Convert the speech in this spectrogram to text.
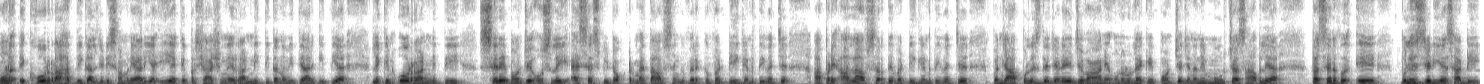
ਹੁਣ ਇੱਕ ਹੋਰ ਰਾਹਤ ਦੀ ਗੱਲ ਜਿਹੜੀ ਸਾਹਮਣੇ ਆ ਰਹੀ ਹੈ, ਇਹ ਹੈ ਕਿ ਪ੍ਰਸ਼ਾਸਨ ਨੇ ਰਣਨੀਤੀ ਤਾਂ ਨਵੀਂ ਤਿਆਰ ਕੀਤੀ ਹੈ, ਲੇਕਿਨ ਉਹ ਰਣਨੀਤੀ ਸਿਰੇ ਪਹੁੰਚੇ, ਉਸ ਲਈ ਐਸਐਸਪੀ ਡਾਕਟਰ ਮਹਿਤਾਬ ਸਿੰਘ ਵਿਰਕ ਵੱਡੀ ਗਿਣਤੀ ਵਿੱਚ, ਆਪਣੇ ਆਲਾ ਅਫਸਰ ਤੇ ਵੱਡੀ ਗਿਣਤੀ ਵਿੱਚ ਪੰਜਾਬ ਪੁਲਿਸ ਦੇ ਜਿਹੜੇ ਜਵਾਨ ਹੈ ਉਹਨਾਂ ਨੂੰ ਲੈ ਕੇ ਪਹੁੰਚੇ, ਜਿਨ੍ਹਾਂ ਨੇ ਮੋਰਚਾ ਸਾਂਭ ਲਿਆ। ਤਾਂ ਸਿਰਫ ਇਹ ਪੁਲਿਸ ਜਿਹੜੀ ਹੈ ਸਾਡੀ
